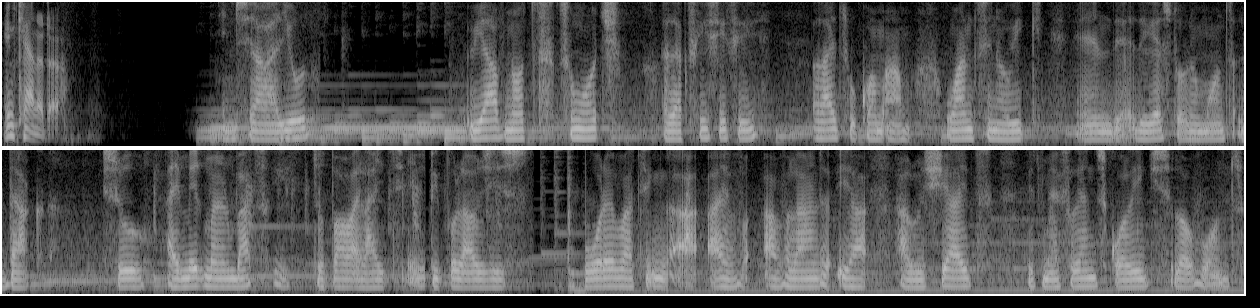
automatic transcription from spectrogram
in Canada. In Sierra Leone, we have not too much electricity I like to come um, once in a week and the, the rest of the month dark. So I made my own battery to power lights in people's houses. Whatever thing I, have I've learned here, I will share it with my friends, colleagues, loved ones,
